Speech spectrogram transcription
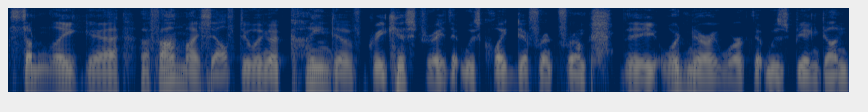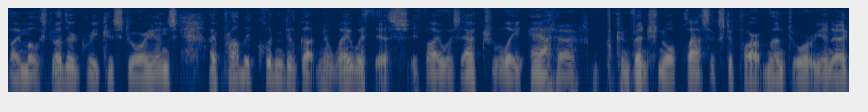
suddenly uh, found myself doing a kind of Greek history that was quite different from the ordinary work that was being done by most other Greek historians. I probably couldn't have gotten away with this if I was actually at a conventional classics department or in a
